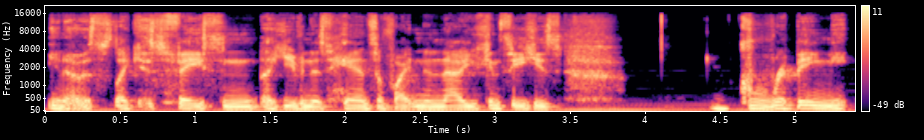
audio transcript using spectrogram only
you know, it's like his face and like even his hands have whitened. And now you can see he's gripping,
